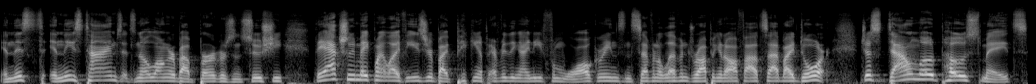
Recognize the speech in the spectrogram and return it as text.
In this, in these times, it's no longer about burgers and sushi. They actually make my life easier by picking up everything I need from Walgreens and 7-Eleven, dropping it off outside my door. Just download Postmates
